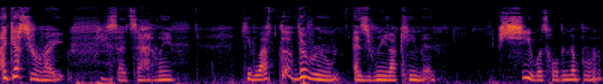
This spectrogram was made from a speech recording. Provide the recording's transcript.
I guess you're right, he said sadly. He left the room as Rena came in. She was holding a broom.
